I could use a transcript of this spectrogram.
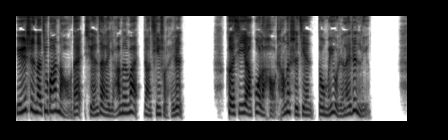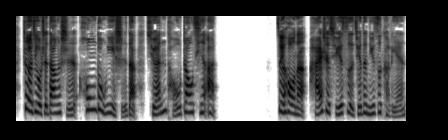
于是呢，就把脑袋悬在了衙门外，让亲属来认。可惜呀，过了好长的时间都没有人来认领。这就是当时轰动一时的悬头招亲案。最后呢，还是徐四觉得女子可怜，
